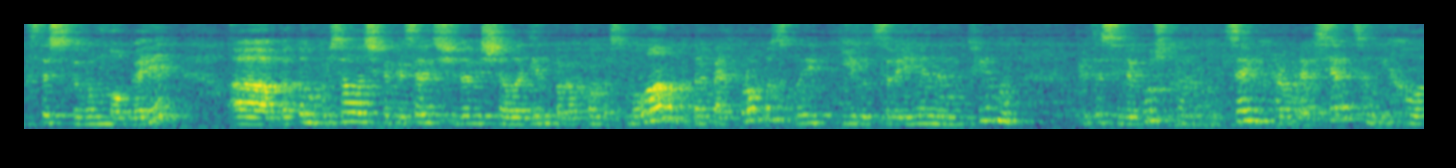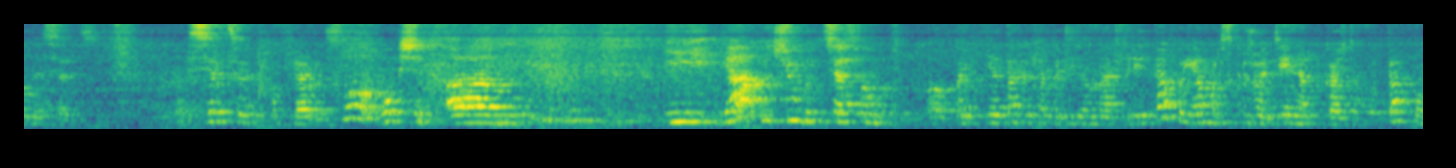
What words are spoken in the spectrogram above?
достаточно его много лет. Э, потом Русалочка, Красавица, Чудовище, Алладин, Покахонтас, Мулан, потом опять пропуск, ну и вот современные мультфильмы «Принцесса лягушка», «Цель», «Храброе сердцем» и «Холодное сердце». Сердце – это популярное слово. В общем, и я хочу вот сейчас вам, э, я, так как я поделила на три этапа, я вам расскажу отдельно по каждому этапу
